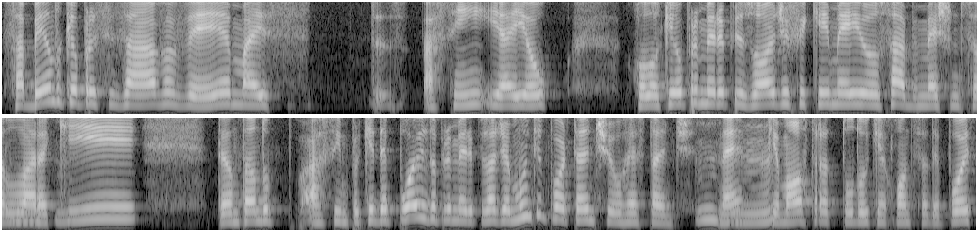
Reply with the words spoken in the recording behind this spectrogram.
Sabendo que eu precisava ver, mas. Assim, e aí eu coloquei o primeiro episódio e fiquei meio, sabe, mexendo no celular aqui. Tentando, assim, porque depois do primeiro episódio é muito importante o restante, né? Porque mostra tudo o que aconteceu depois.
